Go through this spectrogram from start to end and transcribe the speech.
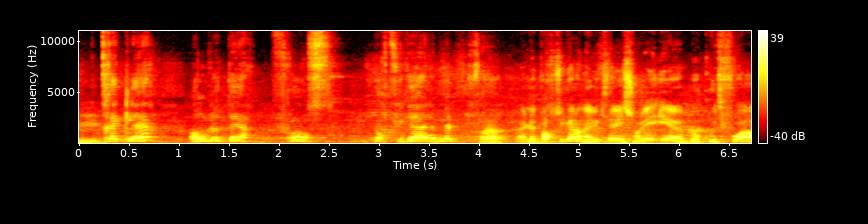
Hmm. très claire. Angleterre, France, Portugal, même. Enfin, Le Portugal, on a vu qu'ils avaient changé euh, beaucoup de fois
